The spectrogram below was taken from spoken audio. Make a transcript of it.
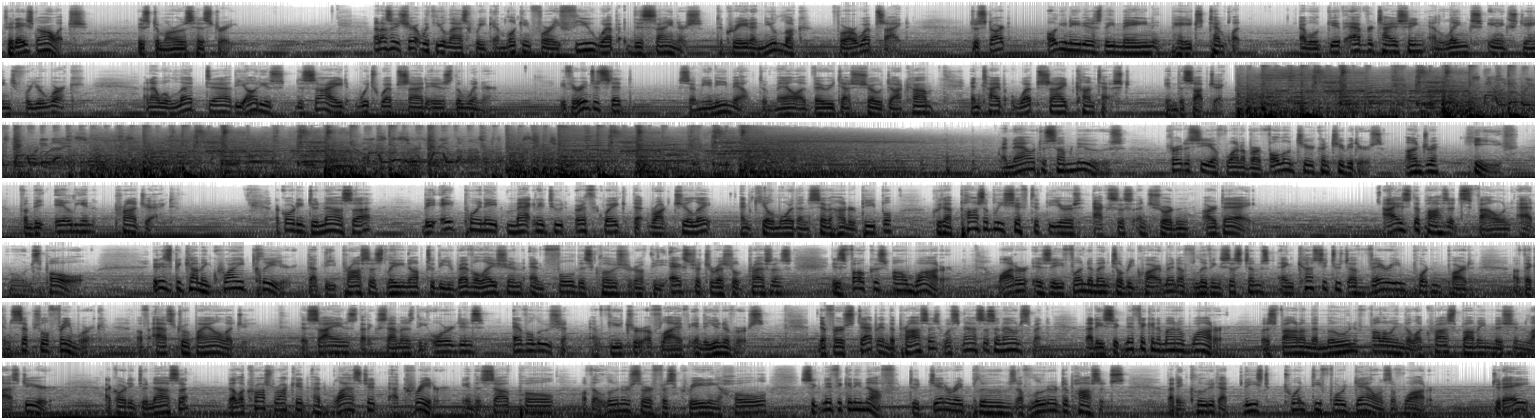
Today's knowledge is tomorrow's history. And as I shared with you last week, I'm looking for a few web designers to create a new look for our website. To start, all you need is the main page template. I will give advertising and links in exchange for your work, and I will let uh, the audience decide which website is the winner. If you're interested, send me an email to mail at veritasshow.com and type website contest in the subject. killing at least 49 soldiers. Thanks to surgery at the hospital research. And now to some news, courtesy of one of our volunteer contributors, Andre Heath, from the Alien Project. According to NASA, the 8.8 magnitude earthquake that rocked Chile and killed more than 700 people could have possibly shifted the Earth's axis and shortened our day. Ice deposits found at Moon's pole. It is becoming quite clear that the process leading up to the revelation and full disclosure of the extraterrestrial presence is focused on water. Water is a fundamental requirement of living systems and constitutes a very important part of the conceptual framework of astrobiology, the science that examines the origins, evolution, and future of life in the universe. The first step in the process was NASA's announcement that a significant amount of water was found on the moon following the LCROSS bombing mission last year. According to NASA, the LCROSS rocket had blasted a crater in the south pole of the lunar surface, creating a hole significant enough to generate plumes of lunar deposits that included at least 24 gallons of water. Today,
